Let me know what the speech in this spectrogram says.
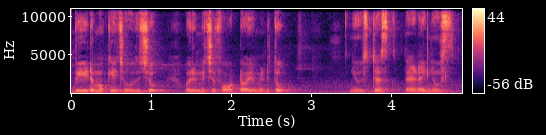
വീടുമൊക്കെ ചോദിച്ചു. ഒരുമിച്ച് ഫോട്ടോയും എടുത്തു. News desk third news.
